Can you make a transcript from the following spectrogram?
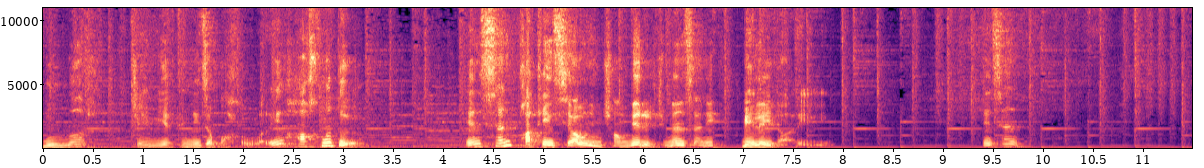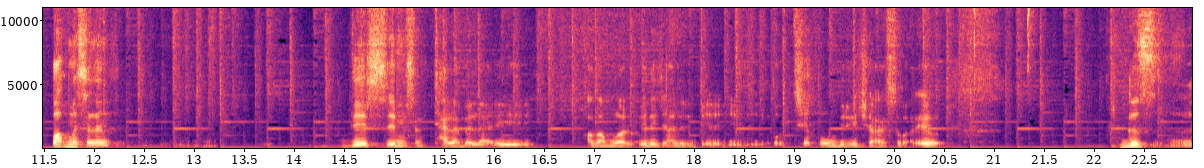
Bunlar cəmiyyətə necə baxırlar? E, haqlıdır. Yəni sənin potensialın imkan verir ki, mən səni belə idarə edeyim. Yəni sən bax məsələn deyirsən, məsələn, tələbələri, adamlar belə gəlir, belə gedir. O Çexovun bir hekayəsi var. E, qız e,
